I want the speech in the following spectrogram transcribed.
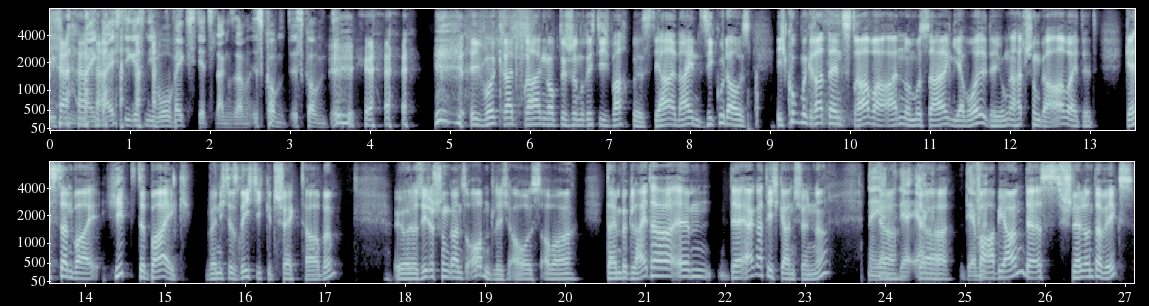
ich, mein geistiges Niveau wächst jetzt langsam. Es kommt, es kommt. Ich wollte gerade fragen, ob du schon richtig wach bist. Ja, nein, sieht gut aus. Ich gucke mir gerade dein Strava an und muss sagen, jawohl, der Junge hat schon gearbeitet. Gestern war Hit the Bike, wenn ich das richtig gecheckt habe. Ja, da sieht er schon ganz ordentlich aus, aber dein Begleiter, ähm, der ärgert dich ganz schön, ne? Naja, der, der, der, der Fabian, der ist schnell unterwegs.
